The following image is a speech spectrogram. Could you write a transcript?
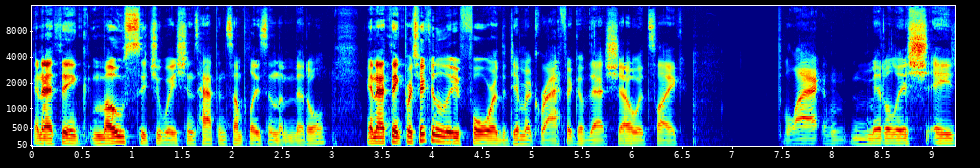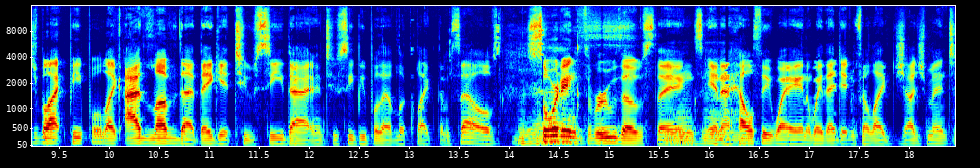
And I think most situations happen someplace in the middle. And I think particularly for the demographic of that show, it's like black middle-ish age black people like i love that they get to see that and to see people that look like themselves sorting through those things in a Mhm. healthy way in a way that didn't feel like judgment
